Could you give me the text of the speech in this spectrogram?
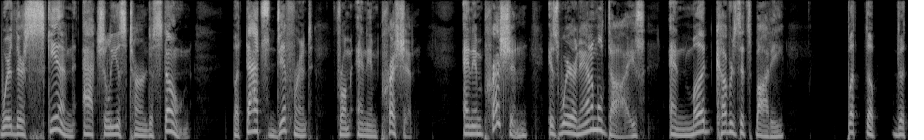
where their skin actually is turned to stone. But that's different from an impression. An impression is where an animal dies and mud covers its body, but the, the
